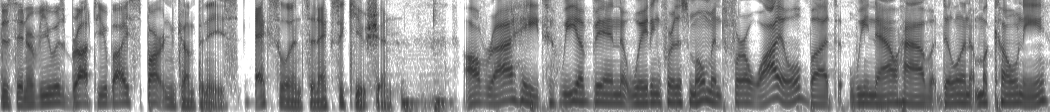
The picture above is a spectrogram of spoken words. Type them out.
This interview is brought to you by Spartan Companies, excellence in execution. All right, we have been waiting for this moment for a while, but we now have Dylan McConey.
